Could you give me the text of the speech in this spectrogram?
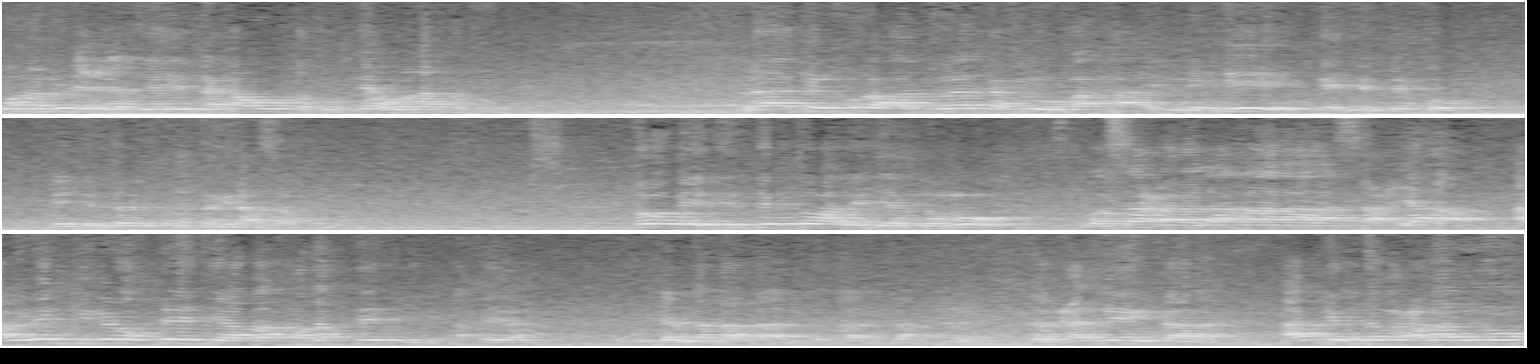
وأنا ندعنا تهين نكاو تطوتها ولا تطوتها لكن فرع الدنيا كفي مباحة إن هي بيت التكتو. بيت التكتو تغيرا سابقا تو بيت التكتو هذه النمو. وسعى لها سعيها. أغريك كي قرأت يا بخ خدفتي أخيرا جنة ذلك ذلك دبع اللين كان. أكل دبع منه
